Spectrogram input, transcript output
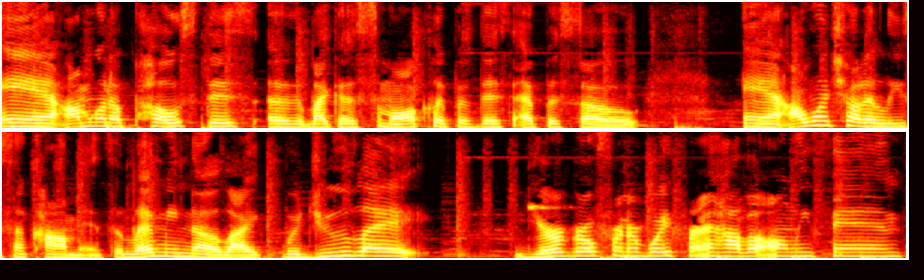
And I'm going to post this, uh, like a small clip of this episode. And I want y'all to leave some comments and let me know, like, would you let your girlfriend or boyfriend have an OnlyFans?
